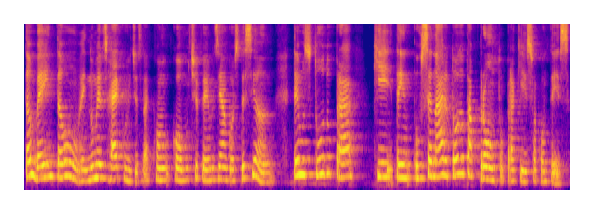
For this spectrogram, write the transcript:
também então em números recordes, né, como, como tivemos em agosto desse ano. Temos tudo para que tem o cenário todo está pronto para que isso aconteça.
